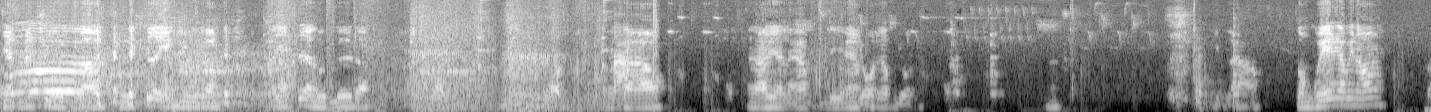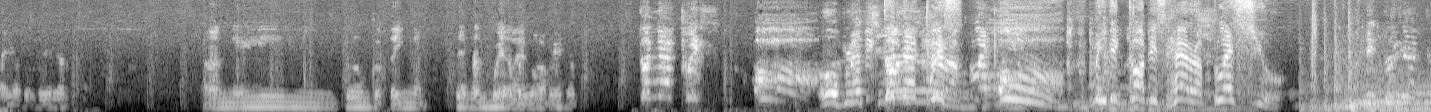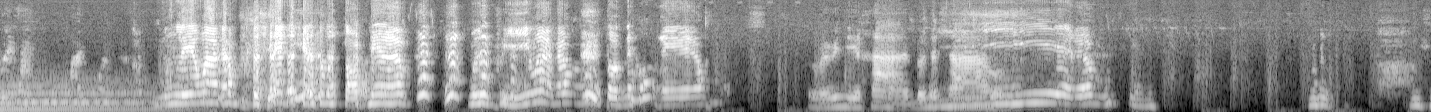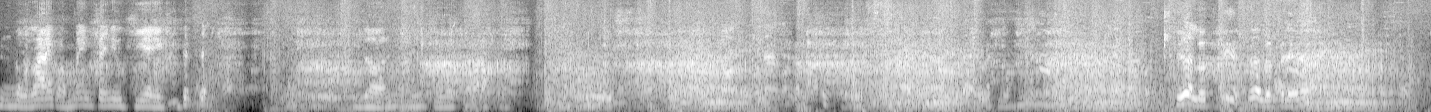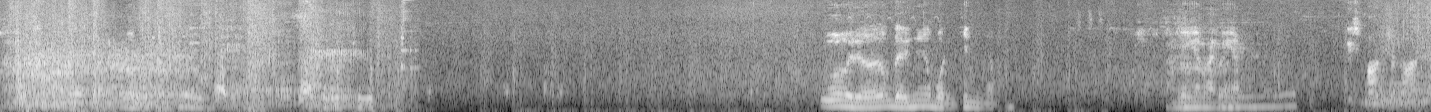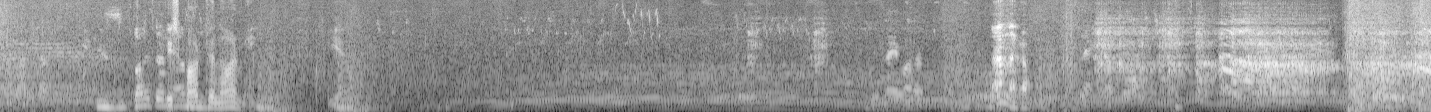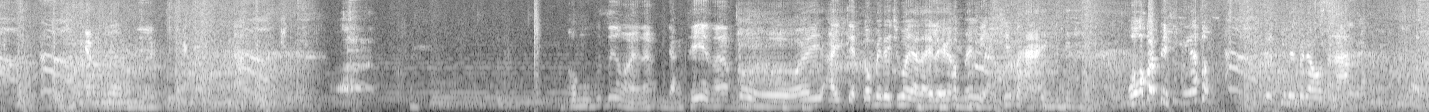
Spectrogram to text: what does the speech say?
เจ็ดนะชูดเหรอชูดเสื้อยังอยู่เหรอไอ้เสื้อหลุดเลยเหรอเมื่อเช้าเมื่อเช้าเรียนอะไรครับ ดีไหมครับโยนครับโยนหยิบแล้วส่งเควสครับพี่น้องไปครับผมเลยครับ อันนี้เพิ่มสติ้งครับเส้นทันเวทอะไรครับครับ The necklace! Oh! โอ้พระเจ้า The necklace! Oh! May the goddess Hera bless you! The necklace มึงเลวมากครับแค่นี้นะมึงตดเนี่ยครับมึงผีมากครับมึงตดในห้องแอร์ครับเป็นวิธีฆ่าโดยช้าเหี้ยครับโหดร้ายกว่าแม่งใช้นิวเคลียร์อีก เดินมาไม่กลัวครับๆรอตรงหน้าก่อนครับเสื้อหลุดเสื้อหลุดไปเลยครับโดนช่วยชูดชูดโอ้ยเดี๋ยวต้องเดินขึ้นข้างบนกินครับทางนี้ครับทางนี้ครับ The Spartan army. Spartan The Spartan army. Yeah. นั่นนะครับแหลกครับแคปเจอร์มันเลยคือเอามึงซื้อใหม่นะอย่างเท่นะครับโอ้ยไอเจ็ดก็ไม่ได้ช่วยอะไรเลยครับไม่เหลือชิบหาย โอ้ดีแล้วไม่ได้ไปดาวอังคารเลยลอย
